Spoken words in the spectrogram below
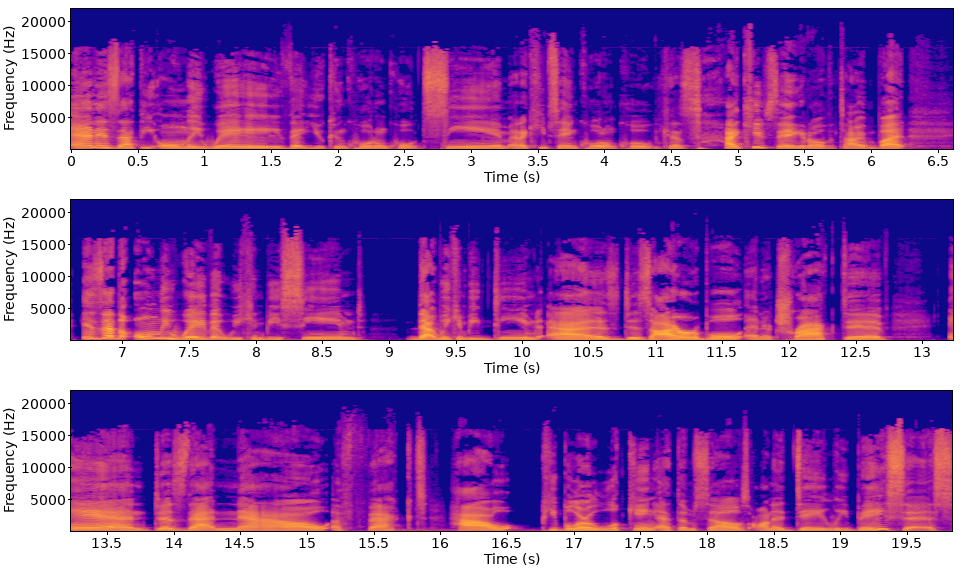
And is that the only way that you can quote unquote seem? And I keep saying quote unquote because I keep saying it all the time, but is that the only way that we can be seemed, that we can be deemed as desirable and attractive? And does that now affect how people are looking at themselves on a daily basis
